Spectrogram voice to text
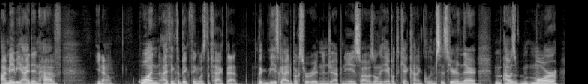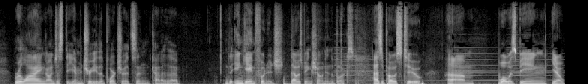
I maybe I didn't have, you know, one. I think the big thing was the fact that the, these guidebooks were written in Japanese, so I was only able to get kind of glimpses here and there. I was more relying on just the imagery, the portraits, and kind of the the in-game footage that was being shown in the books, as opposed to um, what was being, you know,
